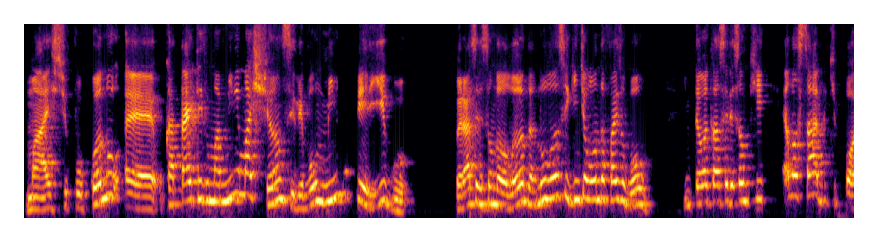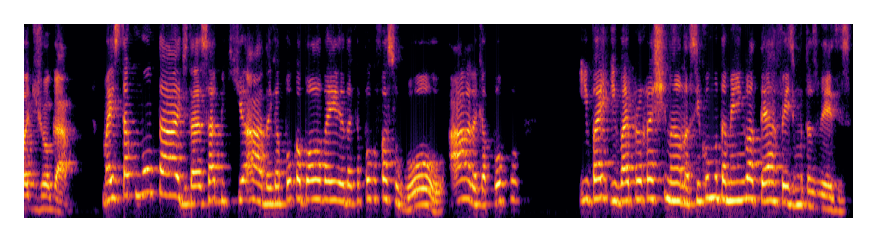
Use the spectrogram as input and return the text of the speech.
Mas, tipo, quando é, o Qatar teve uma mínima chance, levou um mínimo perigo para a seleção da Holanda, no lance seguinte a Holanda faz o gol. Então é aquela seleção que ela sabe que pode jogar, mas está com vontade, tá? Sabe que ah, daqui a pouco a bola vai, daqui a pouco eu faço o gol, ah, daqui a pouco e vai, e vai procrastinando, assim como também a Inglaterra fez muitas vezes.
